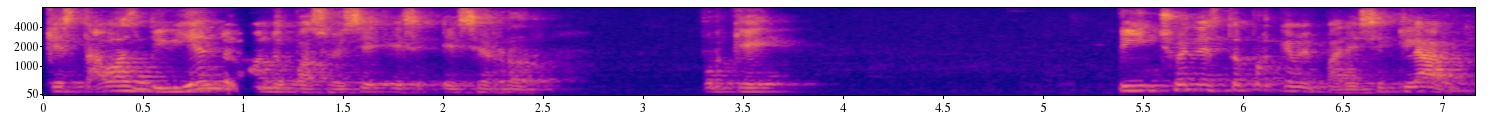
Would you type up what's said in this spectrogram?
¿Qué estabas viviendo cuando pasó ese, ese, error? Porque pincho en esto porque me parece clave.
